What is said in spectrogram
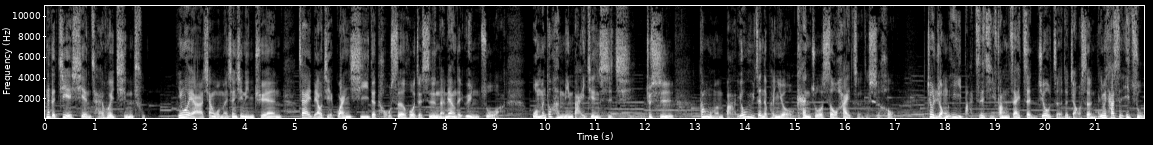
那个界限才会清楚。因为啊，像我们身心灵圈在了解关系的投射或者是能量的运作啊，我们都很明白一件事情，就是当我们把忧郁症的朋友看作受害者的时候，就容易把自己放在拯救者的角色，因为它是一组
